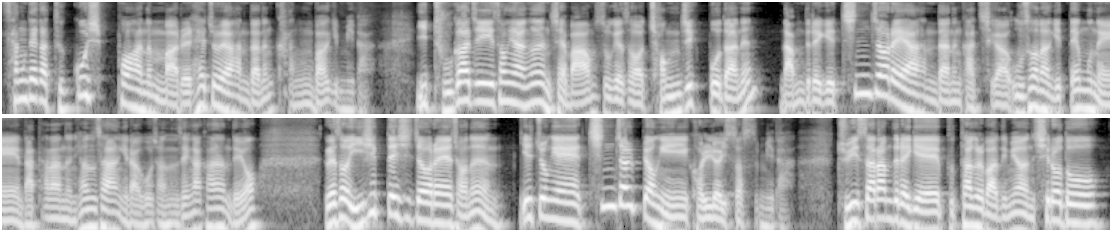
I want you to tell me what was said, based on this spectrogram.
상대가 듣고 싶어 하는 말을 해줘야 한다는 강박입니다. 이 두 가지 성향은 제 마음속에서 정직보다는 남들에게 친절해야 한다는 가치가 우선하기 때문에 나타나는 현상이라고 저는 생각하는데요. 그래서 20대 시절에 저는 일종의 친절병이 걸려 있었습니다. 주위 사람들에게 부탁을 받으면 싫어도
